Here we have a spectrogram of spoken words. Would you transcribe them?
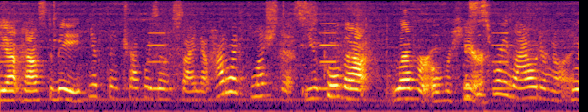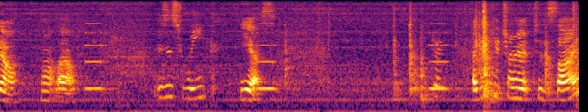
Yeah, it has to be. Yep, the trapway's on the side now. How do I flush this? You pull that lever over here. Is this very loud or not? No, not loud. Is this weak? Yes. Okay. I think you turn it to the side.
